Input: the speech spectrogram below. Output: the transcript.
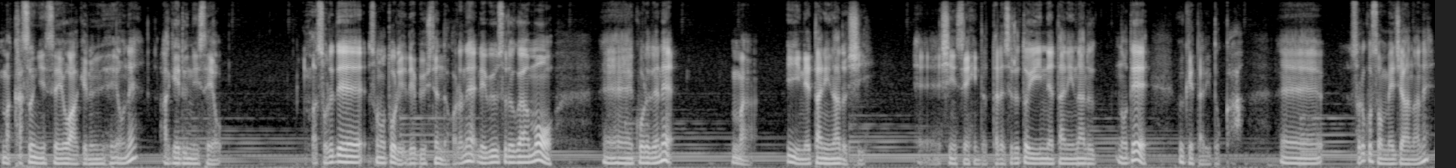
ーまあ貸すにせよあげるにせよね。あげるにせよ。まあ、それでその通りレビューしてんだからね。レビューする側も、えーこれでねまあいいネタになるし、えー新製品だったりするといいネタになるので受けたりとか、えーそれこそメジャーなね、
